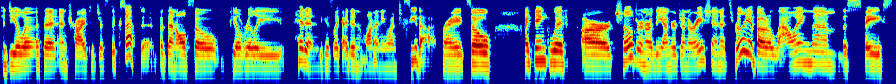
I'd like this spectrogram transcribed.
to deal with it and try to just accept it but then also feel really hidden because like i didn't want anyone to see that right so i think with our children or the younger generation it's really about allowing them the space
